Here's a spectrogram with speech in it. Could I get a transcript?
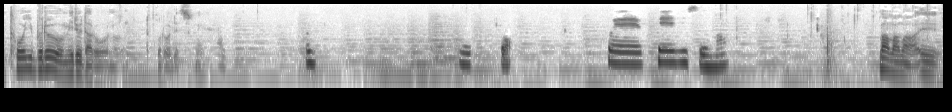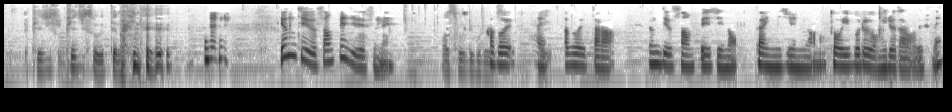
ー、遠いブルーを見るだろうのところですね。これ、ページ数のまあまあまあ、えー、ページ数、ページ数打ってないね。43ページですね。あ、そです。数え、ははいい、数えたら、43ページの第22話の遠いブルーを見るだろうですね。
